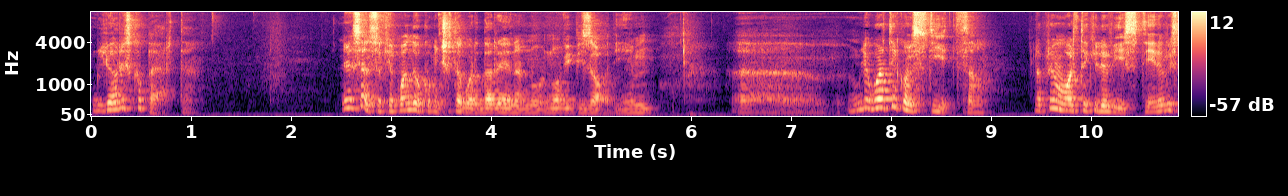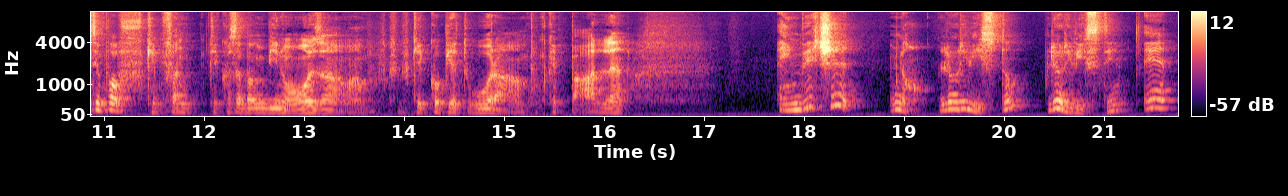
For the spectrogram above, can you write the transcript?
le ho riscoperte. Nel senso che quando ho cominciato a guardare nu- nuovi episodi, eh, li ho guardati con stizza. La prima volta che li ho visti, li ho visti un po' "Uff, che, fan- che cosa bambinosa, che copiatura, che palle. E invece no, l'ho rivisto, li ho rivisti e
